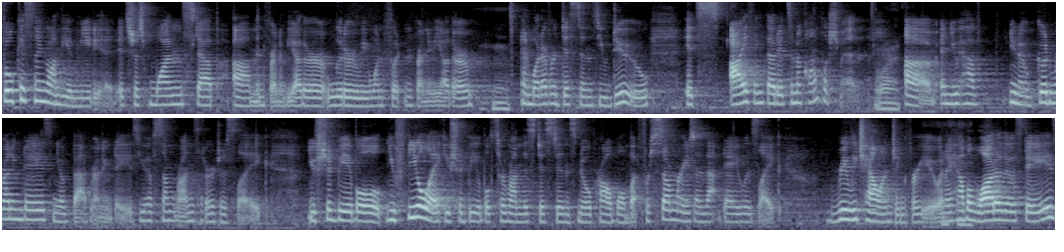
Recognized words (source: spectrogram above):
focusing on the immediate. It's just one step um, in front of the other, literally one foot in front of the other. Mm-hmm. And whatever distance you do, it's I think that it's an accomplishment. Right. Um, and you have you know good running days and you have bad running days. You have some runs that are just like you should be able you feel like you should be able to run this distance no problem but for some reason that day was like really challenging for you and i have a mm-hmm. lot of those days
